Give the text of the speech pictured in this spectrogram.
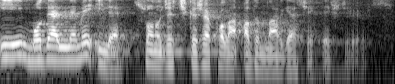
iyi modelleme ile sonuca çıkacak olan adımlar gerçekleştiriyoruz.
